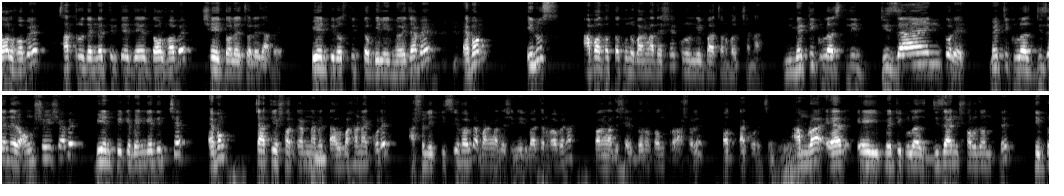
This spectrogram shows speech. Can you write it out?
দল হবে, ছাত্রদের নেতৃত্বে যে দল হবে, সেই দলে চলে যাবে। বিএনপির অস্তিত্ব বিলীন হয়ে যাবে এবং ইনুস আপাতত কোনো বাংলাদেশে কোনো নির্বাচন হচ্ছে না। মেটিকুলাসলি ডিজাইন করে মেটিকুলাস ডিজাইনের অংশ হিসাবে বিএনপিকে ভেঙে দিচ্ছে এবং জাতীয় সরকার নামে তালবাহানা করে আসলে কিছু হবে না বাংলাদেশে নির্বাচন হবে না বাংলাদেশের গণতন্ত্র আসলে হত্যা করেছে। আমরা এর এই মেটিকুলাস ডিজাইন ষড়যন্ত্রের তীব্র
